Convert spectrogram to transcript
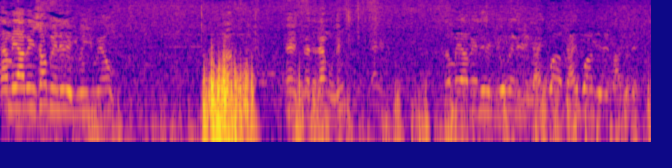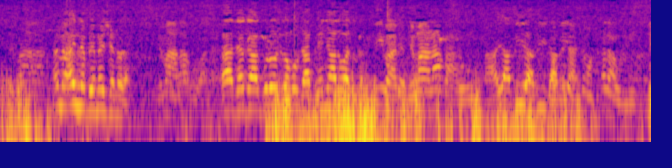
တံမယာပင်ရှောက်ပင်လေးတွေယူရင်ယူခဲ့အောင်အဲကျွတ်တဲ့တန်းကိုလေတံမယာပင်လေးတွေကျိုးပင်လေးတွေဂိုင်းပွားဂိုင်းပွားပြည့်ပြပါပြည့်အဲ့မအဲ့နဲ့ပင်မဲရှင်တော့လား မြန်မာလားဟိုဟာဒါတက်ကကိုရိုတို့မဟုတ်ဒါဘင်းညာတော့တူလားပြီးပါဗျမြန်မာလားပါတော့အာရပြီးရပြီးဒါပဲပြီးတာကျွန်တော်အဲ့ဒါကိုနေည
